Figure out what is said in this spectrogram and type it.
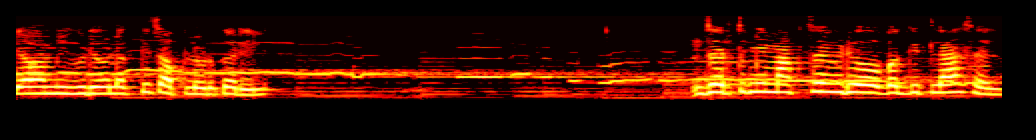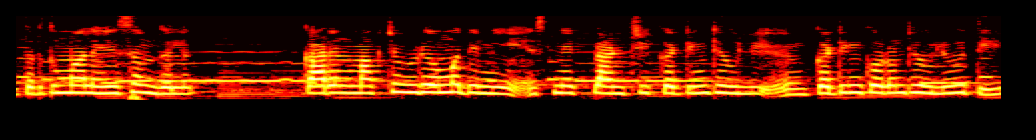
तेव्हा मी व्हिडिओ नक्कीच अपलोड करील. जर तुम्ही मागचा व्हिडिओ बघितला असेल तर तुम्हाला हे समजेल कारण मागच्या व्हिडिओमध्ये मी स्नेक प्लांटची कटिंग ठेवली कटिंग करून ठेवली होती.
